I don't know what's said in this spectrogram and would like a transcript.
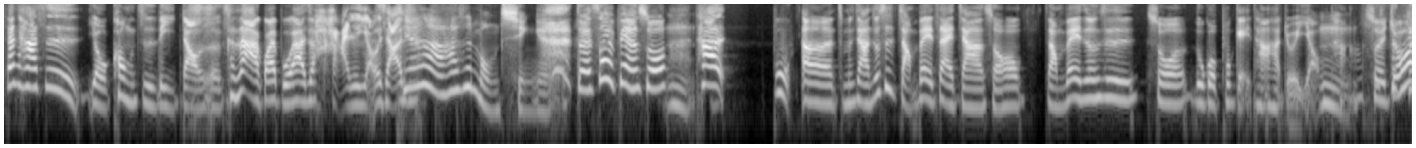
但他是有控制力道的。可是阿乖不会，他就哈就咬下去。天啊，他是猛禽哎！对，所以变成说他。不，呃，怎么讲？就是长辈在家的时候，长辈就是说，如果不给他，他就会咬他，嗯、所以就会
